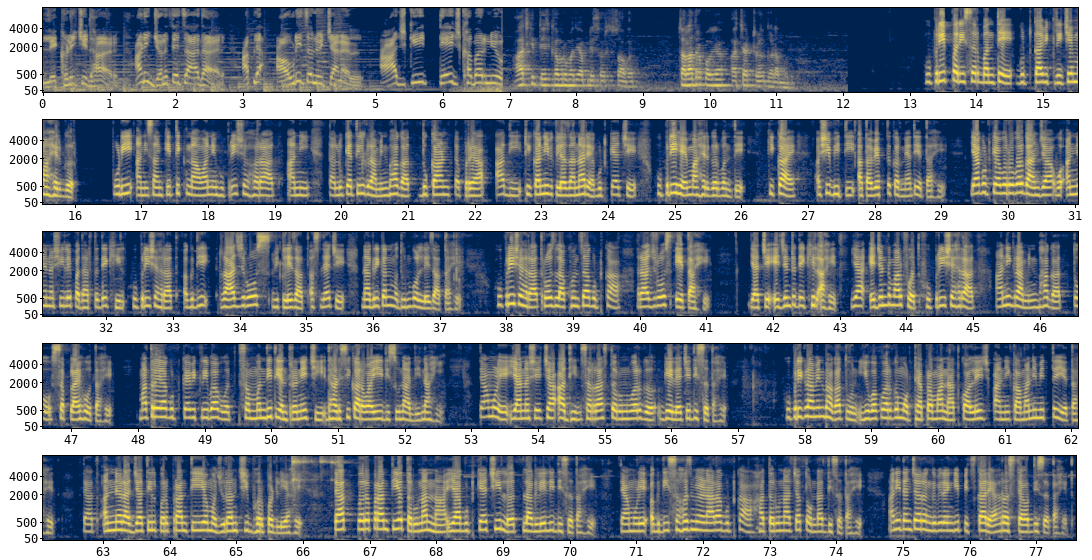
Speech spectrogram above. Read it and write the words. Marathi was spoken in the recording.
लेखणीची धार आणि जनतेचा आधार आपल्या आवडीचं न्यूज चॅनल. आज की तेज खबर न्यूज आज की तेज खबरमध्ये आपले सर स्वागत. चला तर पाहूया आजच्या ठळक घडामोडी. हुपरी परिसर बनते गुटखा विक्रीचे माहेरघर. पुडी आणि सांकेतिक नावाने हुपरी शहरात आणि तालुक्यातील ग्रामीण भागात दुकान टपऱ्या आदी ठिकाणी विकल्या जाणाऱ्या गुटख्याचे हुपरी हे माहेरघर बनते. की काय? अशी भीती आता व्यक्त करण्यात येत आहे. या गुटख्याबरोबर गांजा व अन्य नशिले पदार्थ देखील हुपरी शहरात अगदी राजरोस विकले जात असल्याचे नागरिकांमधून बोलले जात आहे. हुपरी शहरात रोज लाखोंचा गुटखा राजरोस येत आहे. याचे एजंट देखील आहेत. या एजंटमार्फत हुपरी शहरात आणि ग्रामीण भागात तो सप्लाय होत आहे. मात्र या गुटख्या विक्रीबाबत संबंधित यंत्रणेची धाडसी कारवाई दिसून आली नाही. त्यामुळे या नशेच्या अधीन सर्रास तरुण वर्ग गेल्याचे दिसत आहे. हुपरी ग्रामीण भागातून युवक वर्ग मोठ्या प्रमाणात कॉलेज आणि कामानिमित्त येत आहेत. त्यात अन्य राज्यातील परप्रांतीय मजुरांची भर पडली आहे. त्यात परप्रांतीय तरुणांना या गुटख्याची लत लागलेली दिसत आहे. त्यामुळे अगदी सहज मिळणारा गुटखा हा तरुणाच्या तोंडात दिसत आहे आणि त्यांच्या रंगबिरंगी पिचकाऱ्या रस्त्यावर दिसत आहेत.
